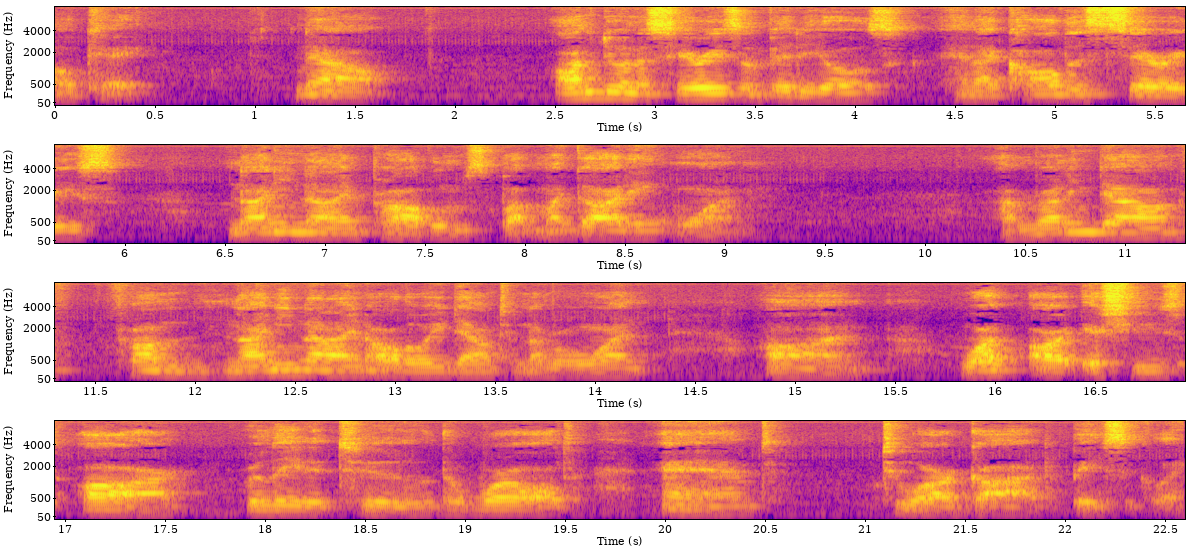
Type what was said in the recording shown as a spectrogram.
Okay, now I'm doing a series of videos and I call this series 99 Problems But My God Ain't One. I'm running down from 99 all the way down to number one on what our issues are related to the world and to our God, basically.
